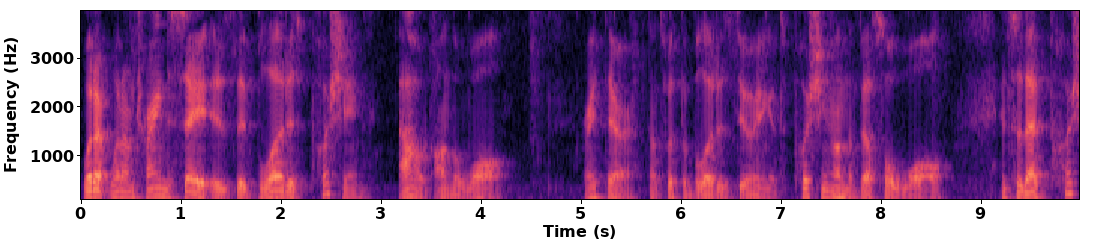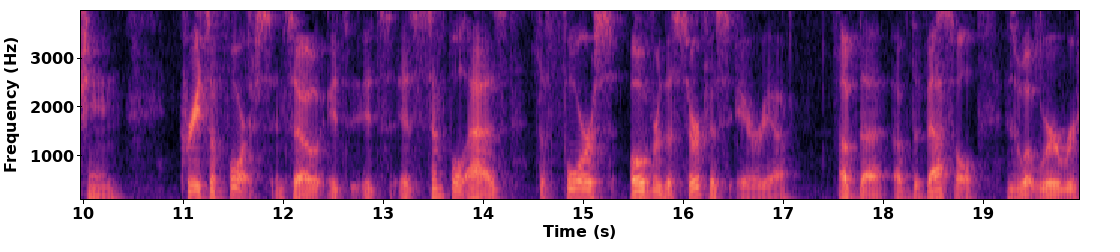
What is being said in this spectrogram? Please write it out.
what I, what I'm trying to say is that blood is pushing out on the wall. Right there. That's what the blood is doing. It's pushing on the vessel wall. And so that pushing creates a force. And so it's it's as simple as the force over the surface area of the of the vessel is what we're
